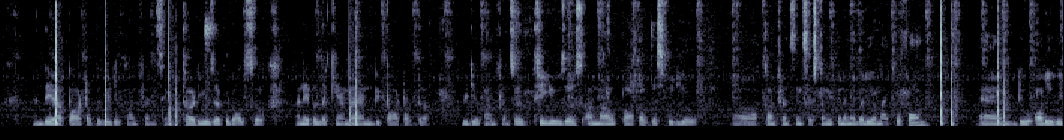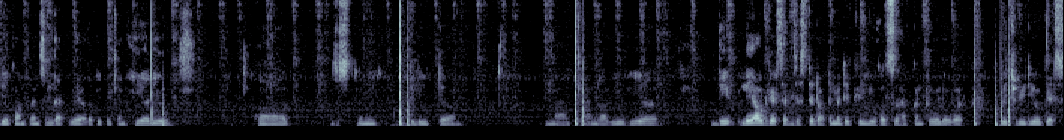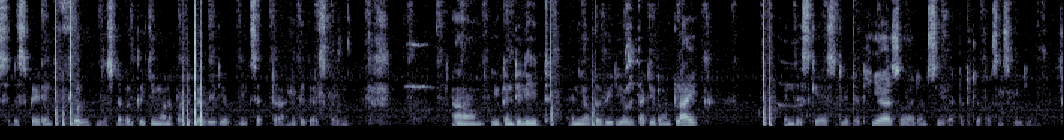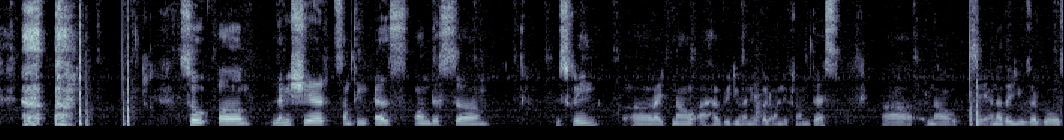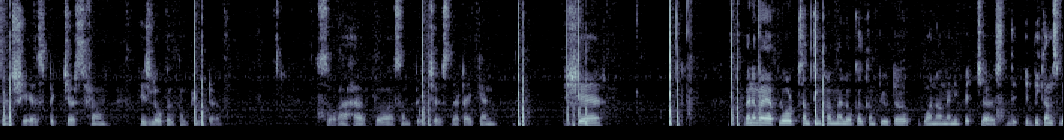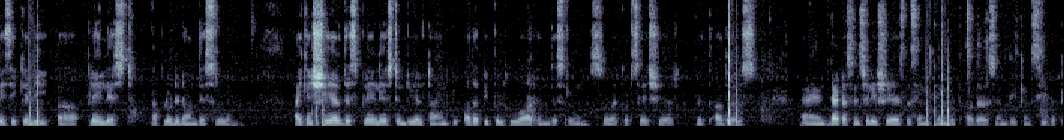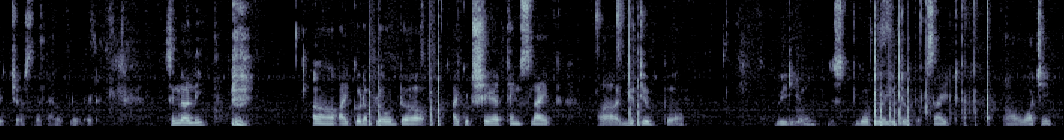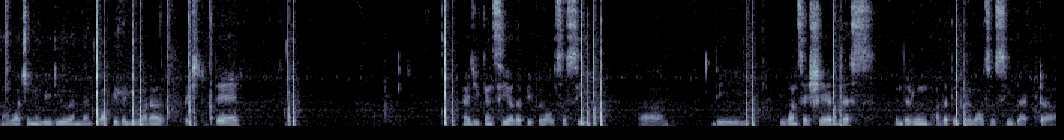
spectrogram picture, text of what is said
and they are part of the video conferencing. Third user could also enable the camera and be part of the video conference. So three users are now part of this video uh, conferencing system. You can enable your microphone and do audio video conferencing. That way other people can hear you. Uh, just let me delete uh, my camera view here. The layout gets adjusted automatically. You also have control over which video gets displayed in full. Just double clicking on a particular video makes it in a bigger screen. Um, you can delete any of the videos that you don't like in this case deleted here so I don't see that particular person's video. So um, let me share something else on this um, screen. Uh, right now I have video enabled only from this. Uh, now say another user goes and shares pictures from his local computer. So I have uh, some pictures that I can share whenever I upload something from my local computer one or many pictures it becomes basically a playlist uploaded on this room. I can share this playlist in real time to other people who are in this room so I could say share with others. And that essentially shares the same thing with others and they can see the pictures that I have uploaded. Similarly uh, I could upload uh, I could share things like uh, YouTube uh, video. Just go to a YouTube website uh, watching uh, watching a video and then copy the URL paste it there. As you can see other people also see the once I shared this in the room other people will also see that uh,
